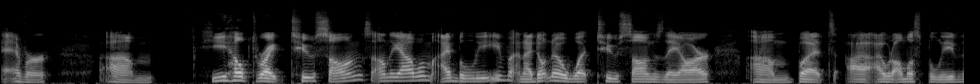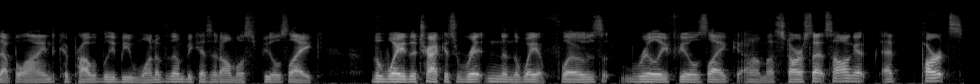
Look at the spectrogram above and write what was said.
ever. Um, he helped write two songs on the album, I believe, and I don't know what two songs they are. Um, but I, I would almost believe that Blind could probably be one of them because it almost feels like the way the track is written and the way it flows really feels like um, a Starset song at, at parts.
